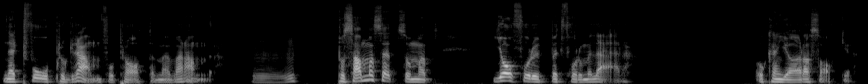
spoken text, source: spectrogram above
När två program får prata med varandra. Mm. På samma sätt som att jag får upp ett formulär och kan göra saker.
